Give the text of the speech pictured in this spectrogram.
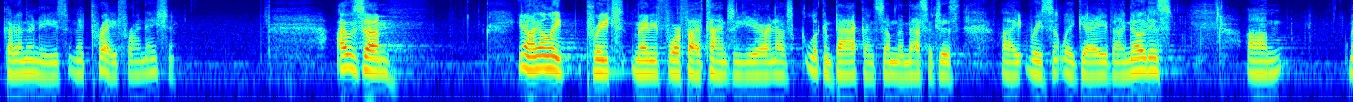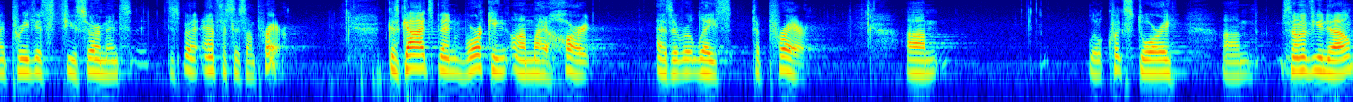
got on their knees and they prayed for our nation. I was, um, you know, I only preach maybe four or five times a year, and I was looking back on some of the messages I recently gave, and I noticed um, my previous few sermons, just been an emphasis on prayer. Because God's been working on my heart as it relates to prayer. Um, little quick story. Um, some of you know,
